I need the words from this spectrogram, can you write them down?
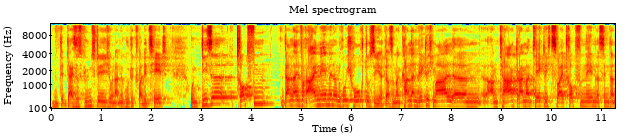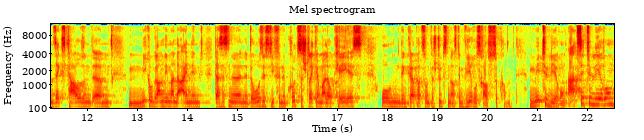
Da ist es günstig und hat eine gute Qualität. Und diese Tropfen dann einfach einnehmen und ruhig hochdosiert. Also man kann dann wirklich mal ähm, am Tag dreimal täglich zwei Tropfen nehmen. Das sind dann 6000 ähm, Mikrogramm, die man da einnimmt. Das ist eine, eine Dosis, die für eine kurze Strecke mal okay ist, um den Körper zu unterstützen, aus dem Virus rauszukommen. Methylierung, Acetylierung,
